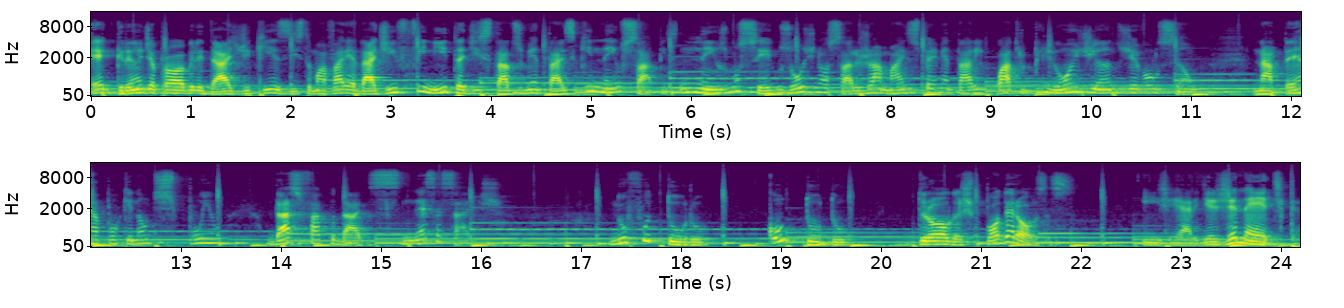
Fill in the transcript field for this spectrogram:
É grande a probabilidade de que exista uma variedade infinita de estados mentais que nem os sapiens, nem os morcegos ou os dinossauros jamais experimentaram em 4 bilhões de anos de evolução na Terra porque não dispunham das faculdades necessárias. No futuro, Contudo, drogas poderosas, engenharia genética,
